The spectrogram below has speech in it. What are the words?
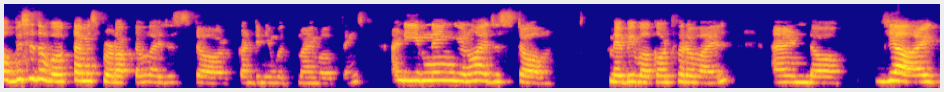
obviously the work time is productive i just uh, continue with my work things. And evening you know i just um, maybe work out for a while and uh, yeah i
